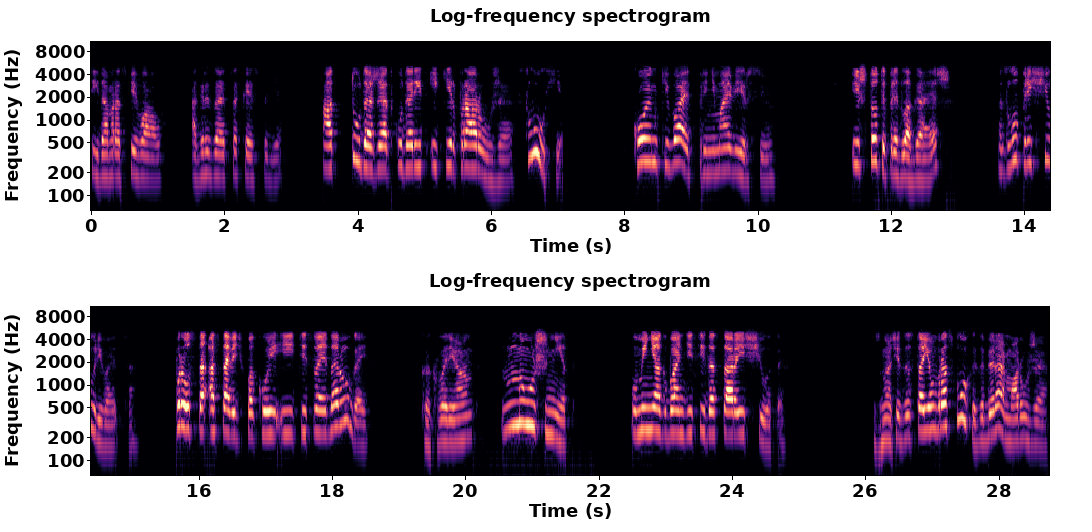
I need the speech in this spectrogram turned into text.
Сидом распевал, огрызается Кэссиди. Оттуда же, откуда Рит и Кир про оружие. Слухи. Коэн кивает, принимая версию. И что ты предлагаешь? Зло прищуривается. Просто оставить в покое и идти своей дорогой? Как вариант. Ну уж нет. У меня к банде Сида старые счеты. «Значит, застаем врасплох и забираем оружие»,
